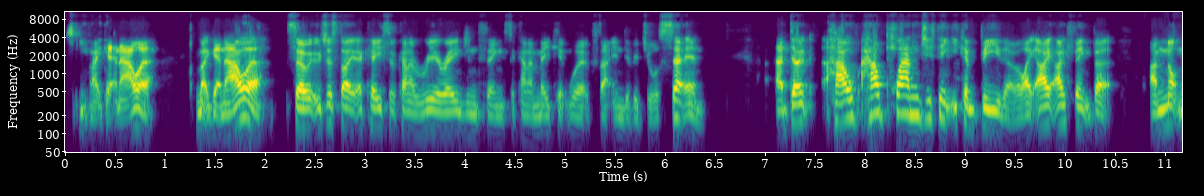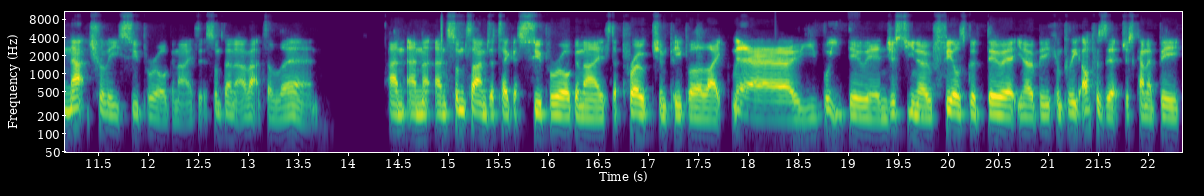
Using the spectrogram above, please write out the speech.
so you might get an hour, you might get an hour. So it was just like a case of kind of rearranging things to kind of make it work for that individual setting. I don't how how planned do you think you can be though? Like I, I think that I'm not naturally super organized. It's something that I've had to learn. And, and and sometimes I take a super organized approach, and people are like, nah, "What are you doing? Just you know, feels good, do it." You know, be the complete opposite. Just kind of be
